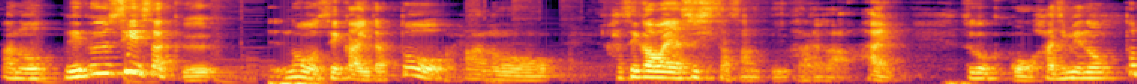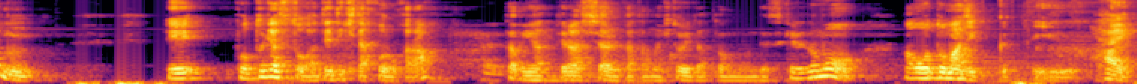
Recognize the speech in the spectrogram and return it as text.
あの、ウェブ制作の世界だと、あの、長谷川康久さんっていう方が、はい、すごくこう、初めの多分、で、ポッドキャストが出てきた頃から、はい。多分やってらっしゃる方の一人だと思うんですけれども、まあ、オートマジックっていう、はい。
